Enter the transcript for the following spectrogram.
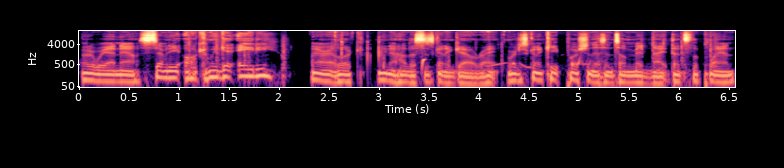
What are we at now? 70. Oh, can we get 80? All right, look. You know how this is going to go, right? We're just going to keep pushing this until midnight. That's the plan.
